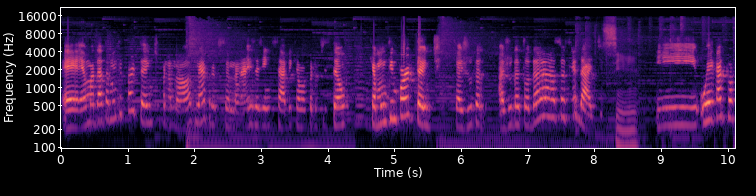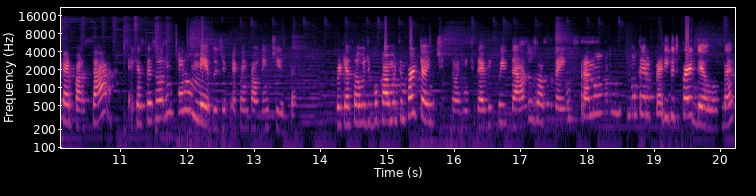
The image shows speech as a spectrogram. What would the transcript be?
É, é uma data muito importante para nós, né, profissionais. A gente sabe que é uma profissão que é muito importante, que ajuda, ajuda toda a sociedade. Sim. E o recado que eu quero passar é que as pessoas não tenham medo de frequentar o dentista, porque a saúde bucal é muito importante. Então a gente deve cuidar dos nossos dentes para não, não ter o perigo de perdê-los, né?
